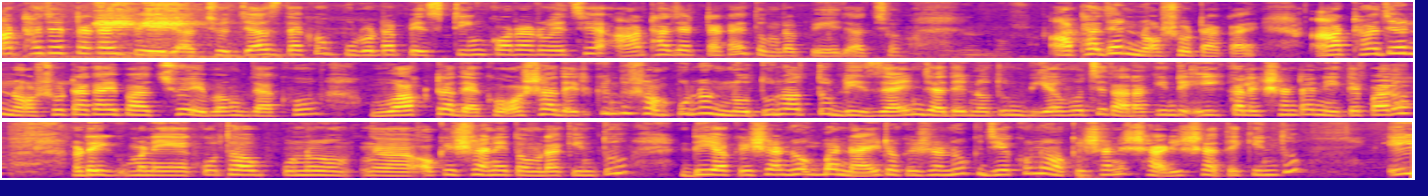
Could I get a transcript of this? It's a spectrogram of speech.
আট হাজার টাকায় পেয়ে যাচ্ছ। জাস্ট দেখো পুরোটা পেস্টিং করা রয়েছে আট হাজার টাকায় তোমরা পেয়ে যাচ্ছ। আট হাজার নশো টাকায়। আট হাজার নশো টাকায় পাচ্ছ এবং দেখো ওয়ার্কটা দেখো এটা কিন্তু সম্পূর্ণ নতুনত্ব ডিজাইন যাদের নতুন বিয়ে হচ্ছে, তারা কিন্তু এই কালেকশনটা নিতে পারো। মানে কোথাও কোনো অকেশানে তোমরা কিন্তু ডে অকেশান হোক বা নাইট অকেশান হোক, যে কোনো অকেশানে শাড়ির সাথে কিন্তু এই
